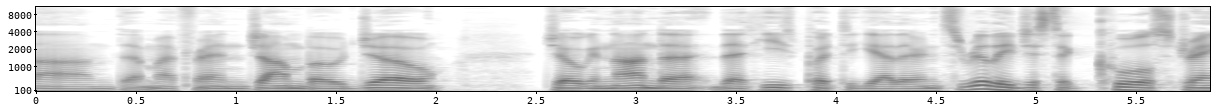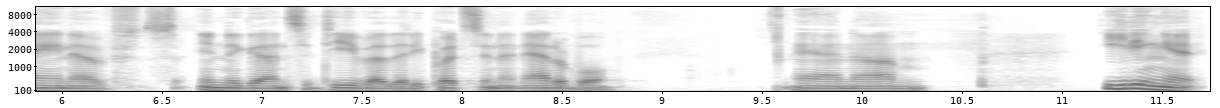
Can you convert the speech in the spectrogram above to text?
um, that my friend Jambo Joe Yogananda that he's put together. And it's really just a cool strain of indica and sativa that he puts in an edible. And um, eating it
